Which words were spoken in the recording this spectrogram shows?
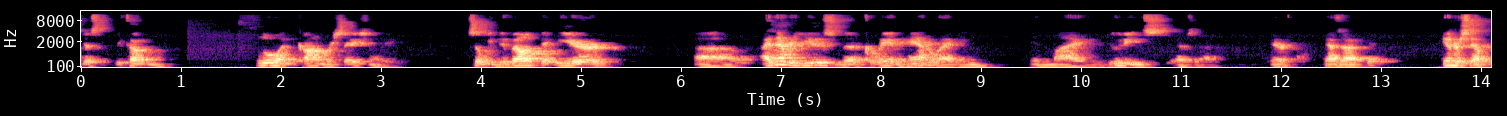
to just become fluent conversationally. So we developed the ear. Uh, I never used the Korean handwriting in my duties as a, as a intercept,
